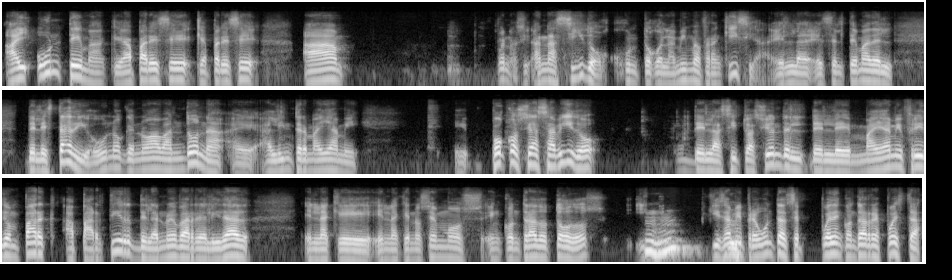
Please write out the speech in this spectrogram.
hay un tema que aparece, que aparece a bueno, ha nacido junto con la misma franquicia. Es, el tema del, estadio, uno que no abandona eh, al Inter Miami. Eh, poco se ha sabido de la situación del, eh, Miami Freedom Park a partir de la nueva realidad en la que, en la que nos hemos encontrado todos. Y quizá mi pregunta se puede encontrar respuesta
